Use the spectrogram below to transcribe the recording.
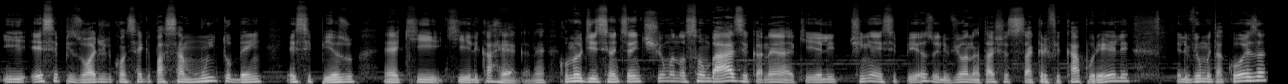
e esse episódio ele consegue passar muito bem esse peso é, que, que ele carrega, né? Como eu disse antes, a gente tinha uma noção básica, né? Que ele tinha esse peso, ele viu a Natasha se sacrificar por ele, ele viu muita coisa,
